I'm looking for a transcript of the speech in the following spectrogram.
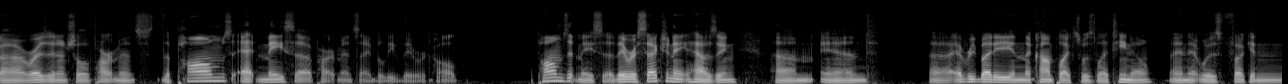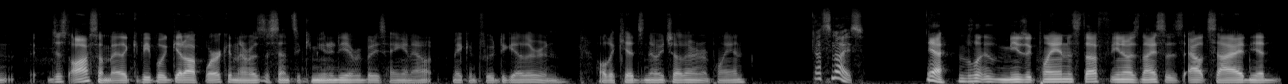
uh, residential apartments. The Palms at Mesa apartments, I believe they were called. Palms at Mesa. They were Section 8 housing, um, and uh, everybody in the complex was Latino, and it was fucking just awesome. Like people would get off work, and there was a sense of community. Everybody's hanging out, making food together, and all the kids know each other and are playing. That's nice. Yeah, music playing and stuff. You know, as nice as outside. You had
